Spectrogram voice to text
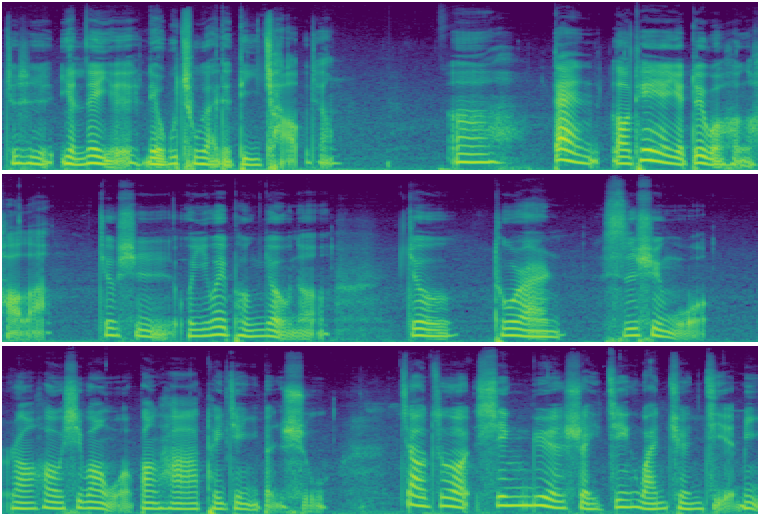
就是眼泪也流不出来的低潮，这样。嗯、但老天爷也对我很好啦，就是我一位朋友呢，就突然私讯我，然后希望我帮他推荐一本书，叫做《星月水晶完全解密》，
